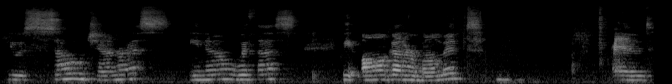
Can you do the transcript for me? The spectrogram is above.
he was so generous, you know, with us. We all got our moment, Mhm. and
